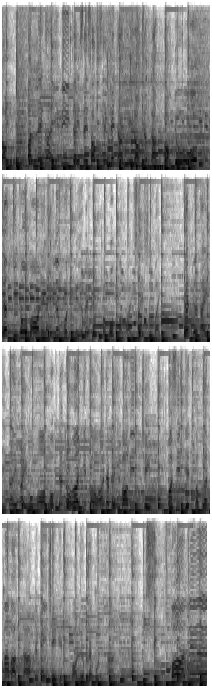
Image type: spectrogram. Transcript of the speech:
ซองบันเลงให้มีใจใส่ซองเสียงแค่จากพี่น้องยังกังกองอยู่ยังกินโทบอใดๆหเรื่องคุณถือเป็นบุญของผมมาปล่อยสร้อยสวยท่านเนือไตที่เคยไปหูพอผมยังนอนกินบ่อจะได้บ่มีชีตบ่สิ้นเดือนบ่เกินมาบ้างตามยังมีชีวิตบ่เลื่อมพระคุณหานสิบ่เลื่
